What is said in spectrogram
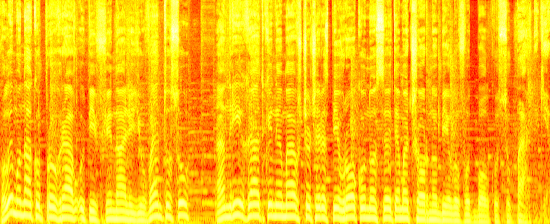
Коли Монако програв у півфіналі Ювентусу, Анрі гадки не мав, що через півроку носитиме чорно-білу футболку суперників.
